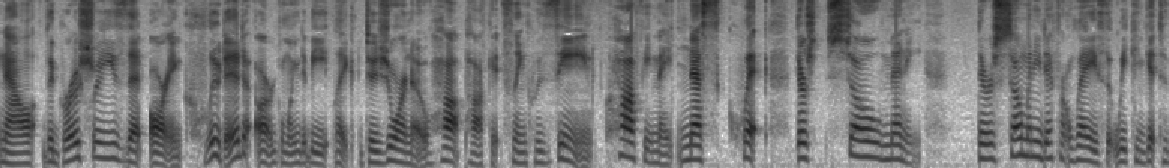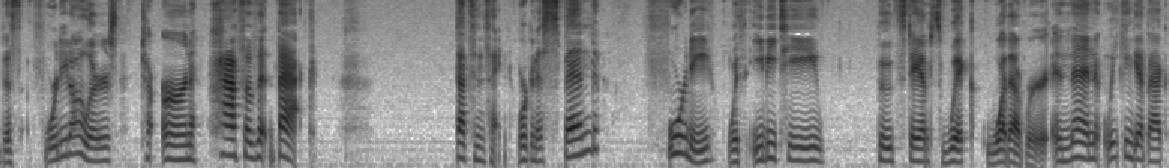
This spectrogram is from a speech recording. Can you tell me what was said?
Now, the groceries that are included are going to be like DiGiorno, Hot Pockets, Lean Cuisine, Coffee Mate, Nesquik. There's so many. There's so many different ways that we can get to this $40 to earn half of it back. That's insane. We're going to spend 40 with EBT, food stamps, WIC, whatever, and then we can get back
